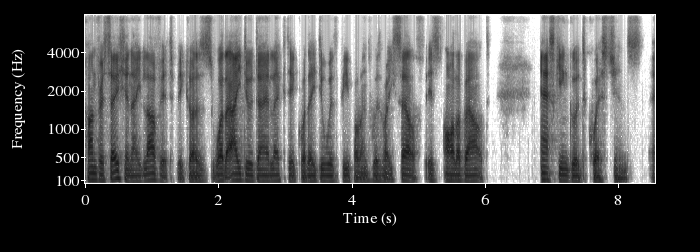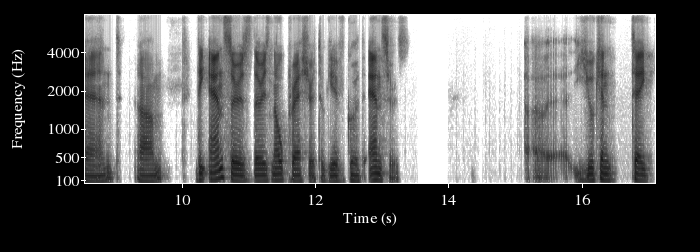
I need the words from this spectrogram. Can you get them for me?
conversation i love it because what i do dialectic what i do with people and with myself is all about asking good questions and um, the answers there is no pressure to give good answers uh, you can take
